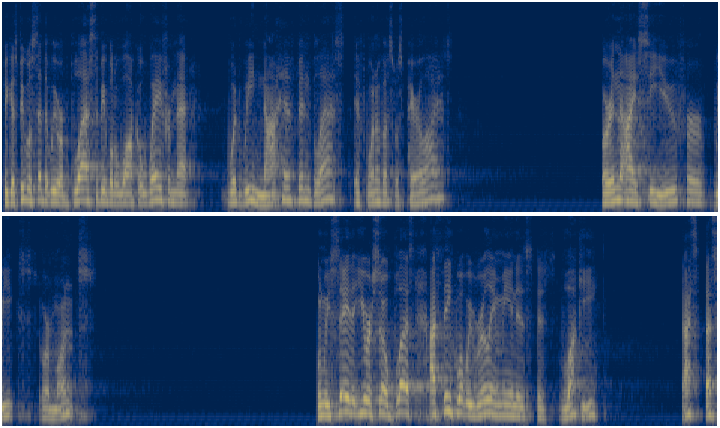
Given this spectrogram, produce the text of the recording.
because people said that we were blessed to be able to walk away from that, would we not have been blessed if one of us was paralyzed? Or in the ICU for weeks or months? When we say that you are so blessed, I think what we really mean is, is lucky. That's, that's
